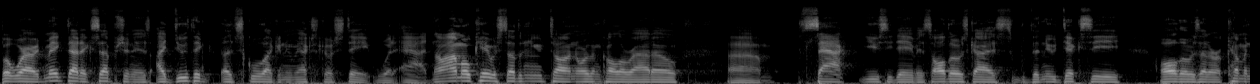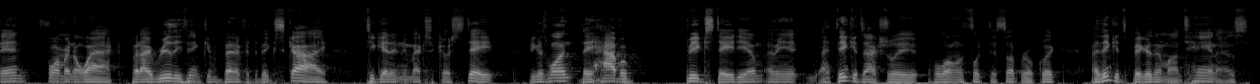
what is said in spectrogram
But where I would make that exception is I do think a school like a New Mexico State would add. Now, I'm okay with Southern Utah, Northern Colorado, um, SAC, UC Davis, all those guys, the new Dixie, all those that are coming in, forming a WAC. But I really think it would benefit the Big Sky to get a New Mexico State because, one, they have a big stadium. I mean, it, I think it's actually, hold on, let's look this up real quick. I think it's bigger than Montana's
